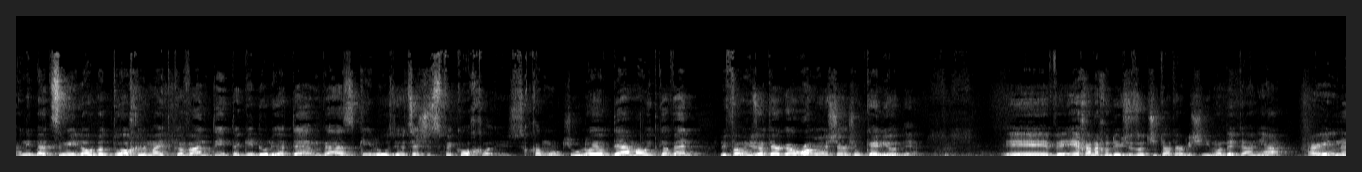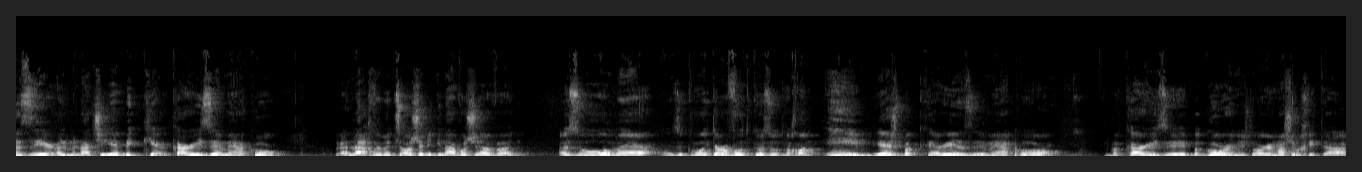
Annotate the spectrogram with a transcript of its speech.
אני בעצמי לא בטוח למה התכוונתי, תגידו לי אתם, ואז כאילו זה יוצא שספקו חמור. כשהוא לא יודע מה הוא התכוון, לפעמים זה יותר גרוע מאשר שהוא כן יודע. אה, ואיך אנחנו יודעים שזאת שיטת רבי שמעון דתניא? הרי נזיר על מנת שיהיה בקרי זה מהקור. והלך ומצאו שנגנב או שאבד. אז הוא אומר, זה כמו התערבות כזאת, נכון? אם יש בקרי הזה מהקור, בקרי זה, בגורן יש לו ערימה של חיטה,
